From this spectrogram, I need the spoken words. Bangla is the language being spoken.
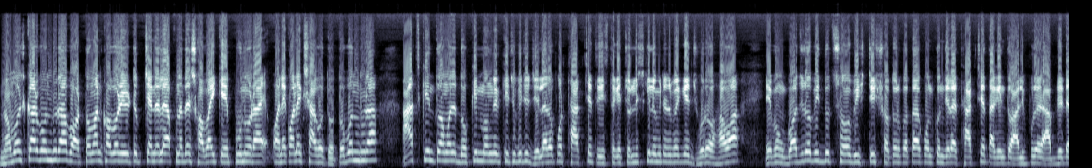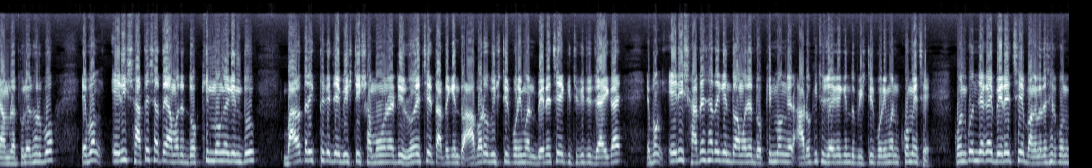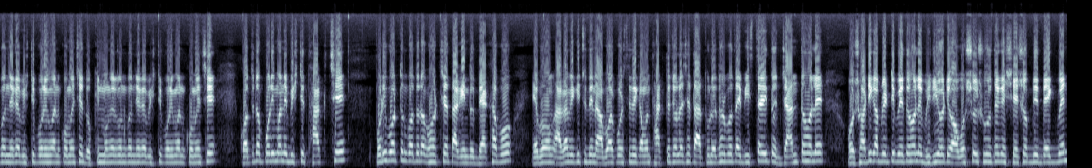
নমস্কার বন্ধুরা, বর্তমান খবর ইউটিউব চ্যানেলে আপনাদের সবাইকে পুনরায় অনেক অনেক স্বাগত। তো বন্ধুরা, আজ কিন্তু আমাদের দক্ষিণবঙ্গের কিছু কিছু জেলার ওপর থাকছে তিরিশ থেকে চল্লিশ কিলোমিটার বেগে ঝোড়ো হাওয়া এবং বজ্র বিদ্যুৎ সহ বৃষ্টির সতর্কতা কোন কোন জেলায় থাকছে তা কিন্তু আলিপুরের আপডেটে আমরা তুলে ধরবো। এবং এরই সাথে সাথে আমাদের দক্ষিণবঙ্গে কিন্তু বারো তারিখ থেকে যে বৃষ্টির সম্ভাবনাটি রয়েছে, তাতে কিন্তু আবারও বৃষ্টির পরিমাণ বেড়েছে কিছু কিছু জায়গায় এবং এরই সাথে সাথে কিন্তু আমাদের দক্ষিণবঙ্গের আরও কিছু জায়গায় কিন্তু বৃষ্টির পরিমাণ কমেছে। কোন কোন জায়গায় বেড়েছে, বাংলাদেশের কোন কোন জায়গায় বৃষ্টির পরিমাণ কমেছে, দক্ষিণবঙ্গের কোন কোন জায়গায় বৃষ্টির পরিমাণ কমেছে, কতটা পরিমাণে বৃষ্টি থাকছে, পরিবর্তন কতটা ঘটছে তা কিন্তু দেখাবো এবং আগামী কিছুদিন আবহাওয়ার পরিস্থিতি কেমন থাকতে চলেছে তা তুলে ধরবো। তাই বিস্তারিত জানতে হলে ও সঠিক আপডেটটি পেতে হলে ভিডিওটি অবশ্যই শুরু থেকে শেষ অবধি দেখবেন।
